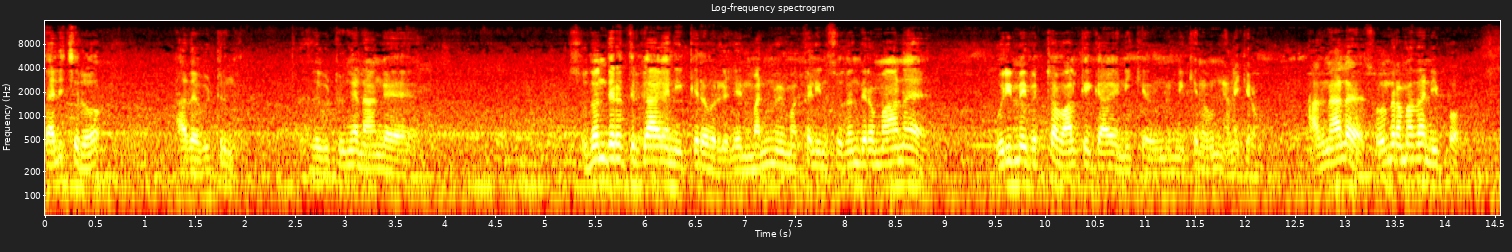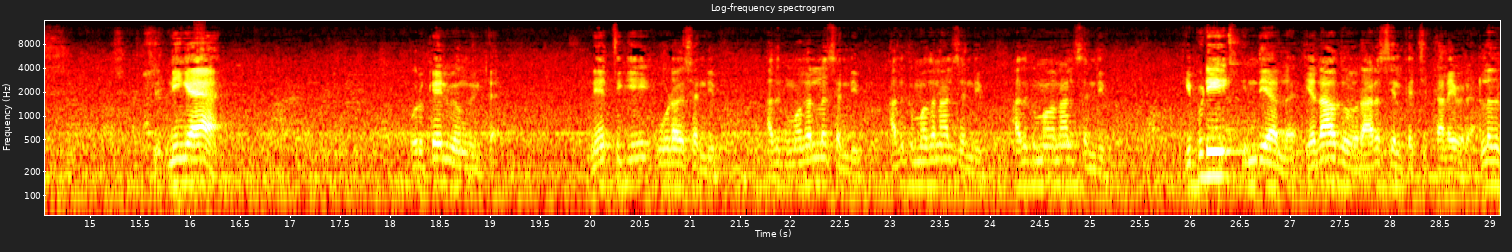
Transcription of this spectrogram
சலிச்சிடும் அதை விட்டுருங்க. அதை விட்டுருங்க. நாங்கள் சுதந்திரத்திற்காக நிற்கிறவர்கள் என் மண் மக்களின் சுதந்திரமான உரிமை பெற்ற வாழ்க்கைக்காக நிற்கிறவங்க நிற்கிறோம்னு நினைக்கிறோம். அதனால சுதந்திரமாக தான் நிற்போம். நீங்கள் ஒரு கேள்வி உங்ககிட்ட. நேற்றுக்கு ஊடக சந்திப்பு அதுக்கு முதல்ல சந்திப்பு அதுக்கு முத நாள் சந்திப்பு அதுக்கு முத நாள் சந்திப்பு. இப்படி இந்தியாவில் ஏதாவது ஒரு அரசியல் கட்சி தலைவர் அல்லது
